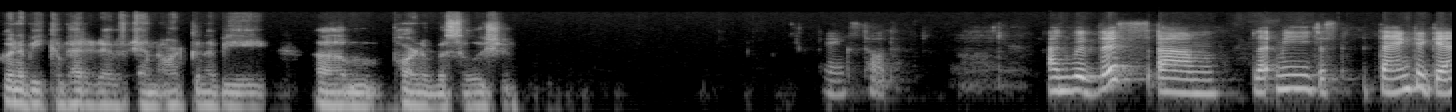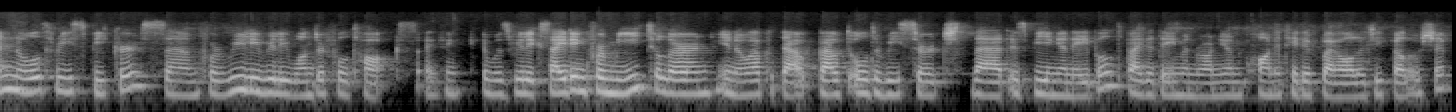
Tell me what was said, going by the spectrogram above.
going to be competitive and aren't going to be um, part of a solution. Thanks, Todd. And with this, um, let me just thank again all three speakers um, for really, really wonderful talks. I think it was really exciting for me to learn, you know, about, about all the research that is being enabled by the Damon Runyon Quantitative Biology Fellowship.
